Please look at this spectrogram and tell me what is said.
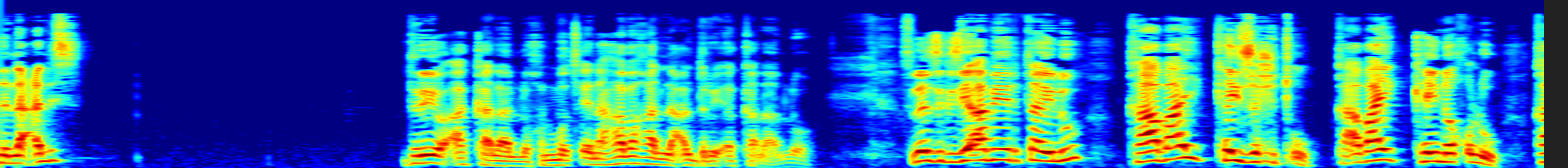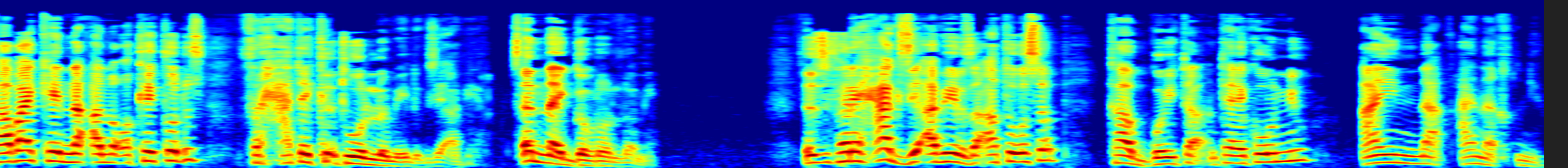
ንላዕልስ ድርዮ ኣካል ኣለዎ ክንመፀና ሃባኻ ንላዕሊ ድርዮ ኣካል ኣለዎ ስለዚ እግዚኣብሔር እንታይ ኢሉ ካባይ ከይዝሕጡ ካባይ ከይነቕሉ ካባይ ከይናቃነቆ ከይከዱስ ፍርሓተይ ክእትወሎም ኢሉ እግዚኣብሔር ሰናይ ይገብረሎም እየ ስለዚ ፈሪሓ እግዚኣብሔር ዝኣተወ ሰብ ካብ ጎይታ እንታይ ይከውን እዩ ኣይናቃነቕን እዩ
